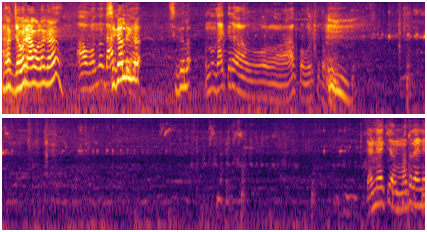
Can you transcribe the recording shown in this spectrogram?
ನಾಲ್ಕು ಜವರಿ ಯಾವ ಒಳಗೆ. ಆ ಒಂದೊಂದು ಸಿಗಲ್ಲ ಈಗ. ಸಿಗಲ್ಲ. ಒಂದೊಂದು ಹಾಕಿರ ಹಾಕೋ ಎಣ್ಣೆ ಹಾಕಿ ಮೊದಲು ಎಣ್ಣೆ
